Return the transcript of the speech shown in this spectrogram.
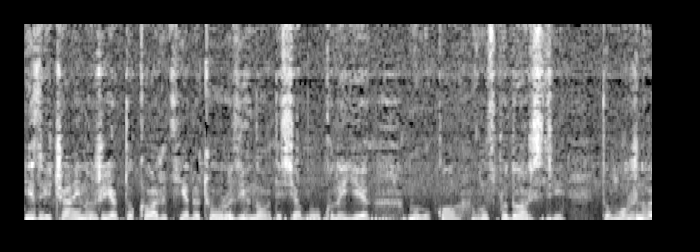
І, звичайно ж, як то кажуть, є до чого розігнатися, бо коли є молоко в господарстві, то можна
